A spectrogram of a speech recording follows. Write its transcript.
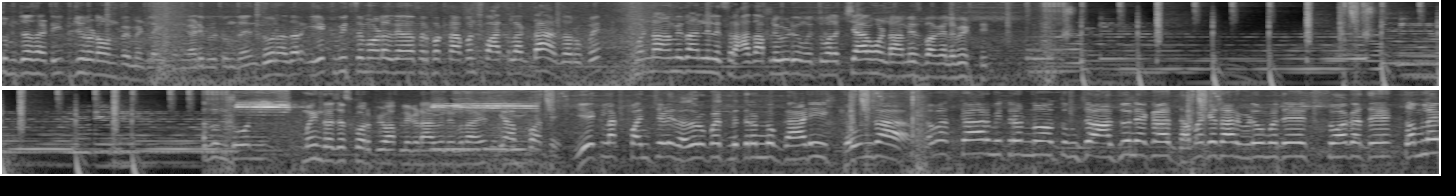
तुमच्यासाठी झिरो डाऊन पेमेंटला इथून गाडी भेटून जाईल. दोन हजार एकवीसचं मॉडेल देणार सर फक्त आपण पाच लाख दहा हजार रुपये. होंडा आमेज आणलेले सर. आज आपल्या व्हिडिओमध्ये तुम्हाला चार होंडा आमेज बघायला भेटतील. दोन महिंद्राच्या स्कॉर्पिओ आपल्याकडे अवेलेबल आहेत. बात. आहे एक लाख पंचेचाळीस हजार रुपयात मित्रांनो गाडी घेऊन जा. नमस्कार मित्रांनो तुमचं अजून एका धमाकेदार व्हिडिओमध्ये स्वागत आहे. कमलाई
